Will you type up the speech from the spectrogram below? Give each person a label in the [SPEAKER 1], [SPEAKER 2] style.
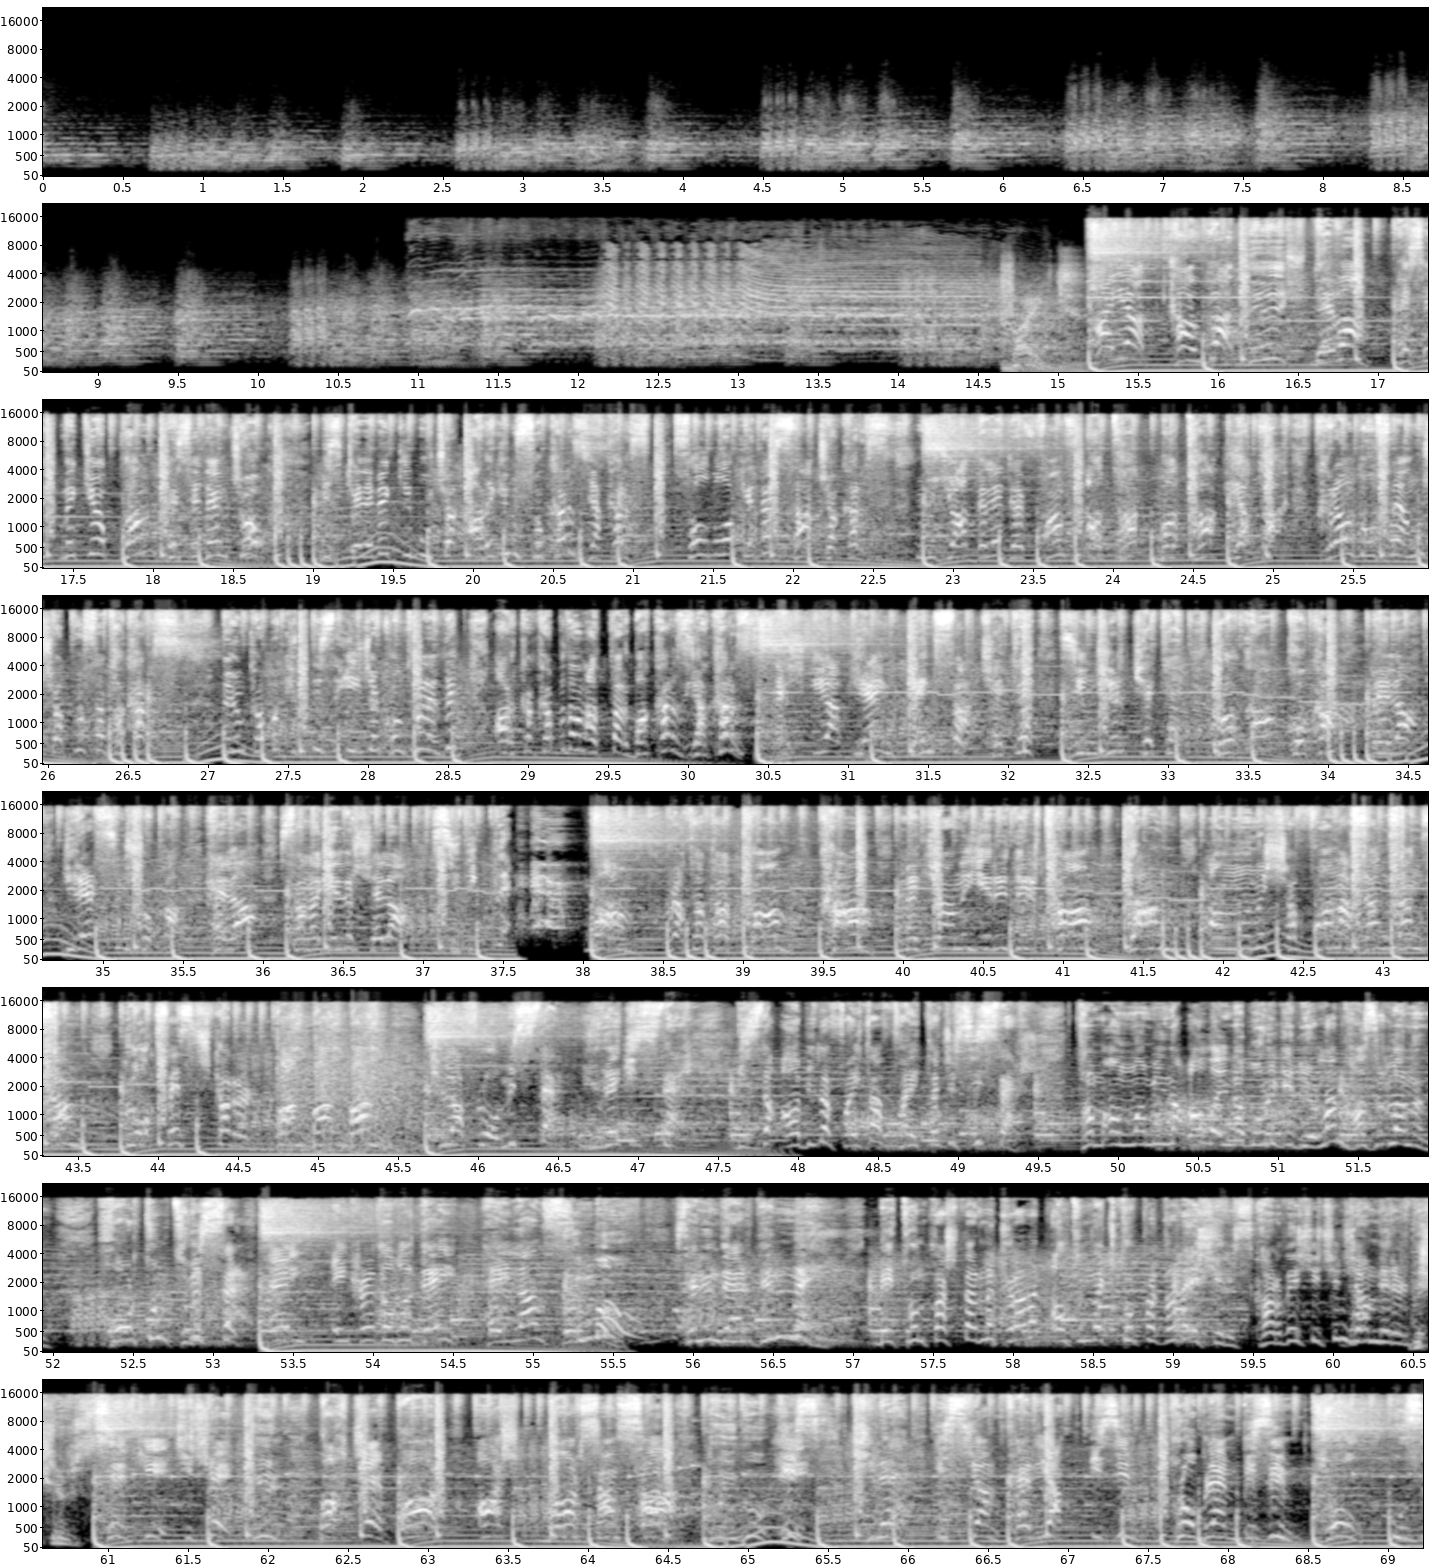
[SPEAKER 1] Fight!
[SPEAKER 2] Hayat, kavga, dövüş, devam. Pes etmek yok lan, pes eden çok. Biz kelebek gibi uçar, arı gibi sokarız, yakarız. Sol blok eder, sağ çakarız. Mücadele, defans, atak, batak, yatak. Kral da olsa yanlış yapıyorsa takarız. Ön kapı kilitliyse iyice kontrol edip Arka kapıdan Eşkıya, gangsta, çete Zincir, kete, roka, koka Bela, girersin şoka. Hela, sana gelir şela. Sidikle, bam, ratatat, tam, kam Mekanı yeridir tam, dan Alnını şafağına, zang zang zang Blok ses çıkarır, ban ban ban Kila flow ister, yürek ister. Bizde abi de fayta, faytacı sisler Tam anlamıyla alayına doğru geliyor lan hazırlanın. Hortum twister, hey incredible day. Hey lan Simbo, senin derdin ne? Beton taşlarını kırarak altındaki toprakları eşeriz Kardeş için can verirdik.
[SPEAKER 1] Eşeriz.
[SPEAKER 2] Sevgi, çiçek, gül, bahçe, bar Aşk, bağırsan sağ Duygu, his, çile, isyan, feryat, izin Problem bizim, yol uzun,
